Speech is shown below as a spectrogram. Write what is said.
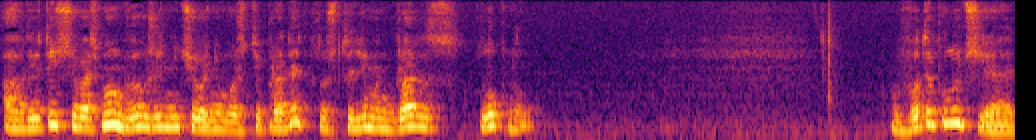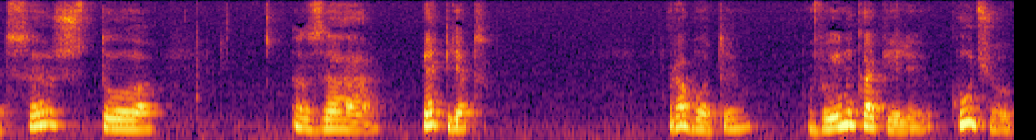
А в 2008 вы уже ничего не можете продать, потому что Lehman Brothers лопнул. Вот и получается, что за 5 лет работы вы накопили кучу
